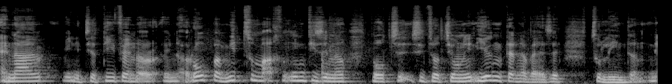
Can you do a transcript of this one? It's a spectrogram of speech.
einer Initiative in Europa mitzumachen, um diese Notsituation in irgendeiner Weise zu lindern.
